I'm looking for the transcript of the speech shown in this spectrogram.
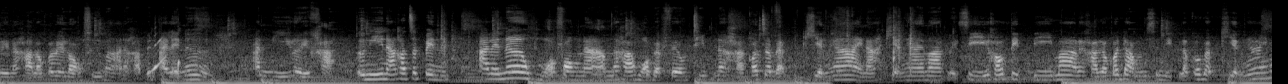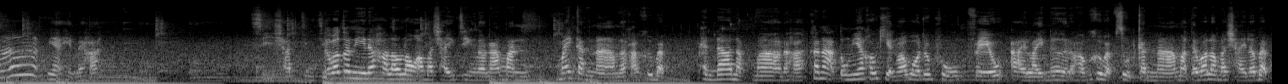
เลยนะคะ เราก็เลยลองซื้อมานะคะ เป็นอายไลเนอร์อันนี้เลยค่ะ ตัวนี้นะก็จะเป็นอายไลเนอร์หัวฟองน้ำนะคะ หัวแบบเฟลทิปนะคะ ก็จะแบบเขียนง่ายนะ เขียนง่ายมากเลย สีเขาติดดีมากเลยค่ะ แล้วก็ดำสนิทแล้วก็แบบเขียนง่ายมากเนี่ยเห็นไหมคะ สีชัดจริงๆแต่ว่าตัวนี้นะคะเราลองเอามาใช้จริงแล้วนะ มันไม่กันน้ำนะคะ คือแบบแพนด้าหนักมากนะคะ ขนาดตรงเนี้ยเขาเขียนว่า waterproof fail eyeliner นะคะก็คือแบบสูตรกันน้ำอะแต่ว่าเรามาใช้แล้วแบบ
